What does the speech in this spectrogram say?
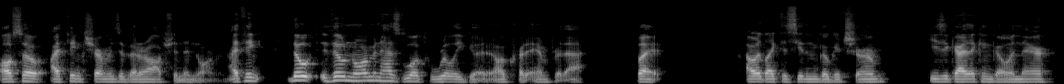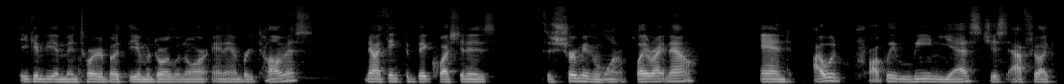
Also, I think Sherman's a better option than Norman. I think though though Norman has looked really good, and I'll credit him for that. But I would like to see them go get Sherm. He's a guy that can go in there. He can be a mentor to both Deommodore Lenoir and Ambry Thomas. Now, I think the big question is, does Sherm even want to play right now? And I would probably lean yes, just after like,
